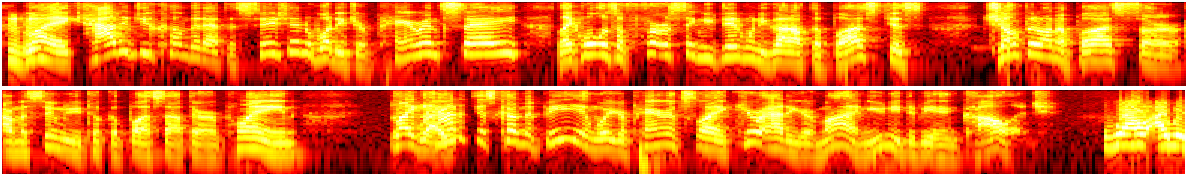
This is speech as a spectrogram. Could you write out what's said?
Mm-hmm. Like, how did you come to that decision? What did your parents say? Like, what was the first thing you did when you got off the bus? Just jumping on a bus, or I'm assuming you took a bus out there or a plane. Like, right. how did this come to be? And were your parents like, "You're out of your mind. You need to be in college"? Well, I was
